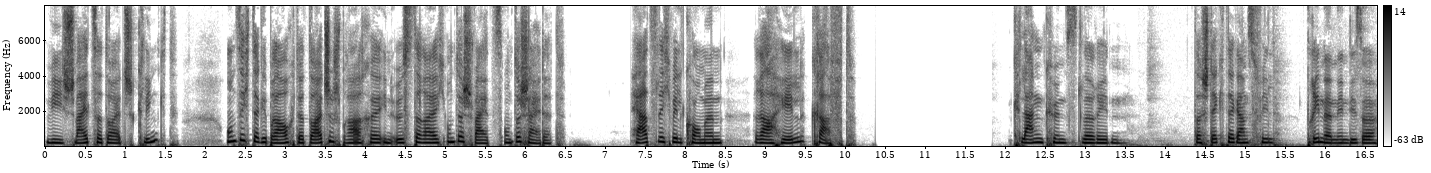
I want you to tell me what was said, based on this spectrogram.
wie Schweizerdeutsch klingt und sich der Gebrauch der deutschen Sprache in Österreich und der Schweiz unterscheidet. Herzlich willkommen, Rahel Kraft. Klangkünstlerin. Da steckt ja ganz viel drinnen in dieser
